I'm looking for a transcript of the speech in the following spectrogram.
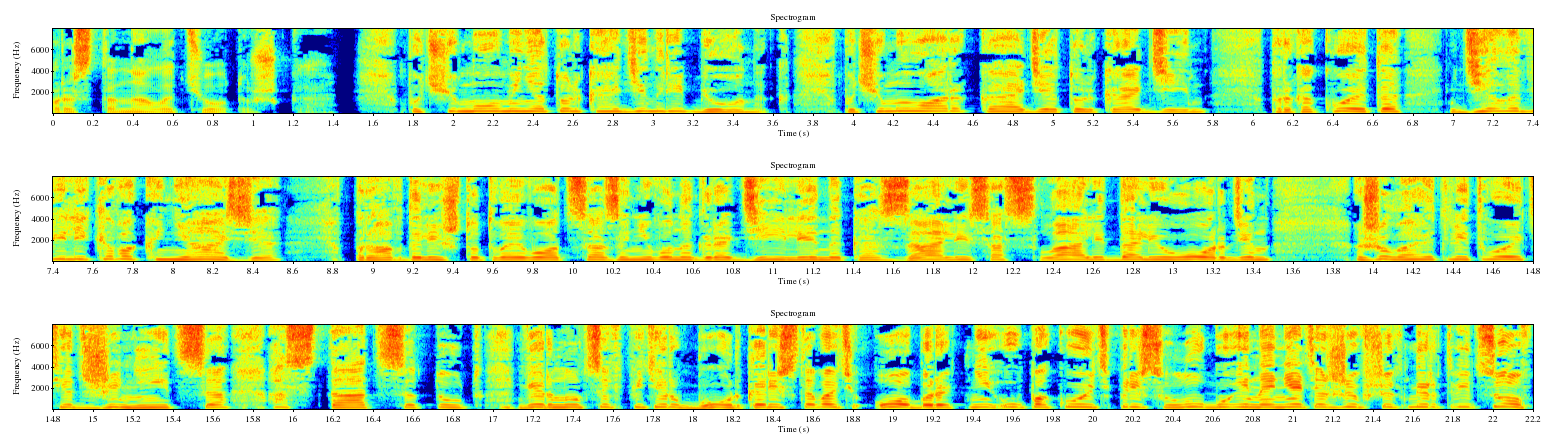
простонала тетушка. «Почему у меня только один ребенок? Почему у Аркадия только один? Про какое-то дело великого князя? Правда ли, что твоего отца за него наградили, наказали, сослали, дали орден? Желает ли твой отец жениться, остаться тут, вернуться в Петербург, арестовать оборотней, упокоить прислугу и нанять оживших мертвецов?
